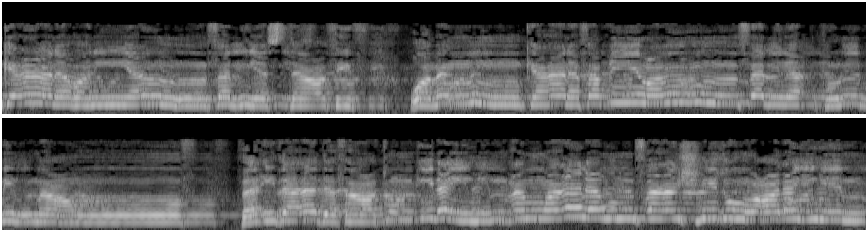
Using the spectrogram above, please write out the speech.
كان غنيا فليستعفف ومن كان فقيرا فليأكل بالمعروف فإذا دفعتم إليهم أموالهم فأشهدوا عليهم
